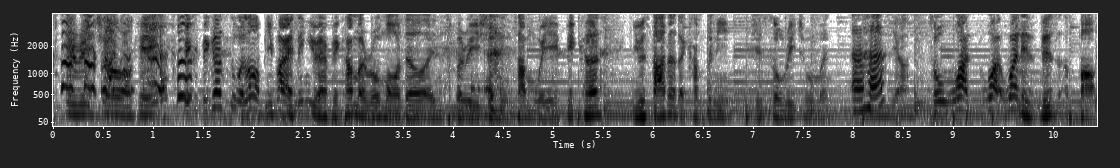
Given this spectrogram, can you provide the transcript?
spiritual, okay? Be- because to a lot of people, I think you have become a role model, inspiration in some way because you started a company which is Soul Rich Woman. uh huh. Yeah. So what what what is this about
